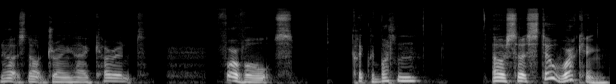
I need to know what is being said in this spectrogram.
No, it's not drawing high current. 4 volts. Click the button. Oh, so it's still working.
